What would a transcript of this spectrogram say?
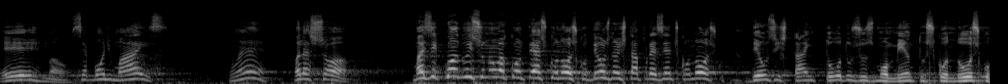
Ei, irmão, isso é bom demais, não é? Olha só, mas e quando isso não acontece conosco? Deus não está presente conosco? Deus está em todos os momentos conosco.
